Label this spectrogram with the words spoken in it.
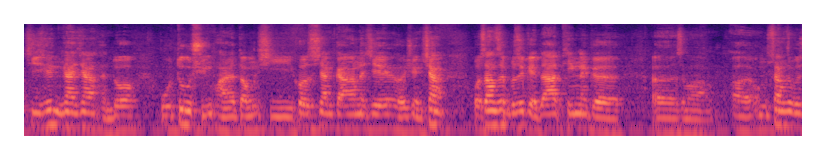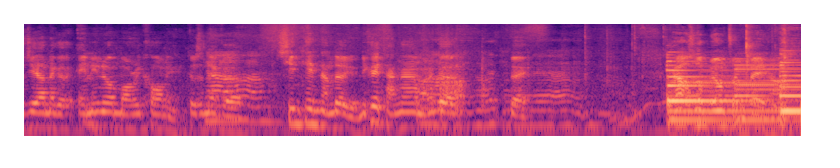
其实你看像很多五度循环的东西，或者是像刚刚那些和弦，像我上次不是给大家听那个呃什么呃，我们上次不是介绍那个 Ennio Morricone，就是那个新天堂乐园，你可以弹看吗？那个对，还有说不用准备的。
